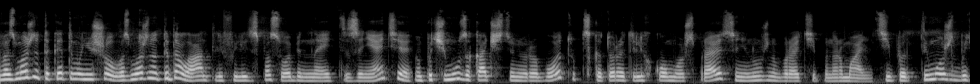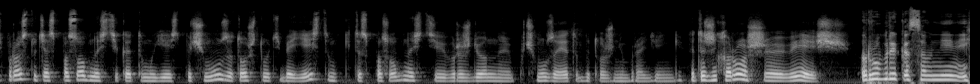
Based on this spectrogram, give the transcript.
Возможно, ты к этому не шел. Возможно, ты талантлив или способен на это занятие. Но почему за качественную работу, с которой ты легко можешь справиться, не нужно брать, типа, нормально? Типа, ты, может быть, просто у тебя способности к этому есть. Почему за то, что у тебя есть там какие-то способности врожденные, почему за это бы тоже не брать деньги? Это же хорошая вещь. Рубрика сомнений.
